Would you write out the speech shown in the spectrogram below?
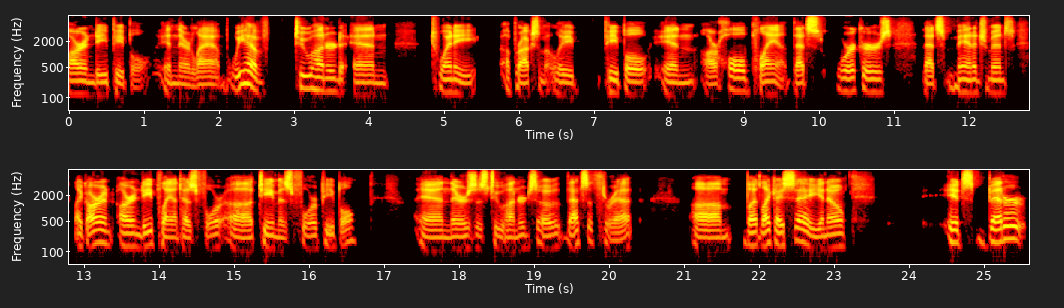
R&D people in their lab. We have 220 approximately people in our whole plant. That's workers, that's management. Like our R&D plant has four, uh, team is four people and theirs is 200. So that's a threat. Um, but like I say, you know, it's better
